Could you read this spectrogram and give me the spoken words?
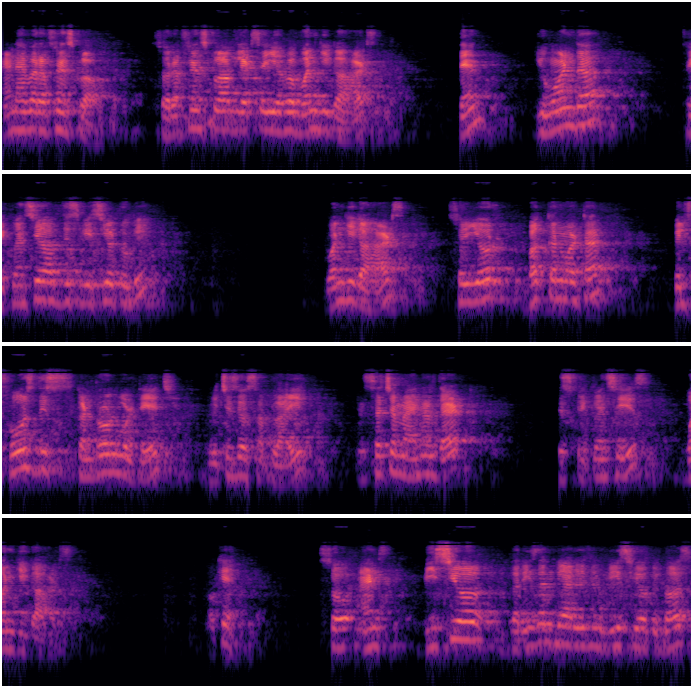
and have a reference clock. So reference clock, let's say you have a 1 gigahertz, then you want the frequency of this VCO to be 1 gigahertz. So your buck converter will force this control voltage, which is your supply, in such a manner that this frequency is 1 gigahertz okay. So and VCO the reason we are using VCO because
